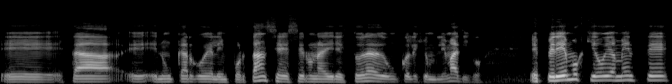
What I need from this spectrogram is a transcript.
está en un cargo de la importancia de ser una directora de un colegio emblemático. Esperemos que obviamente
